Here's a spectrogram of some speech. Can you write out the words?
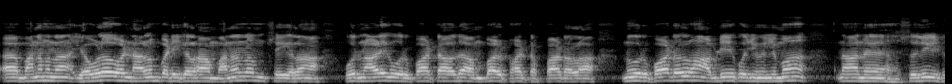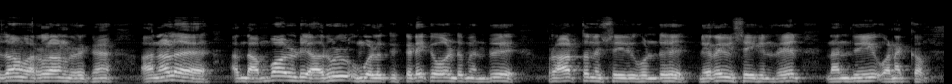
அஹ், எவ்வளோ வேணாலும் படிக்கலாம் மனனம் செய்யலாம். ஒரு நாளைக்கு ஒரு பாட்டாவது அம்பாள் பாட்டை பாடலாம். நூறு பாடலும் அப்படியே கொஞ்சம் கொஞ்சமாக நான் சொல்லிக்கிட்டு தான் வரலான்னு இருக்கேன். அதனால் அந்த அம்பாளுடைய அருள் உங்களுக்கு கிடைக்க வேண்டும் என்று பிரார்த்தனை செய்து கொண்டு நிறைவு செய்கின்றேன். நன்றி வணக்கம்.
